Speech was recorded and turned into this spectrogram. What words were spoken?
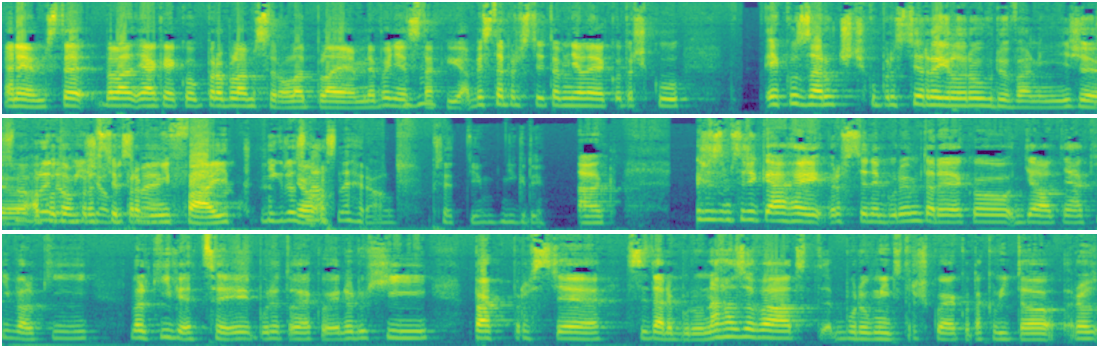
já nevím, jste byla nějaký jako problém s roleplayem nebo něco mm-hmm. takového, abyste prostě to měli jako trošku jako za ručičku prostě railroadovaný, že jo, a potom noví, prostě první fight. Nikdo jo. z nás nehrál předtím, nikdy. Tak. Takže jsem si říká, hej, prostě nebudem tady jako dělat nějaký velký velké věci, bude to jako jednoduchý, pak prostě si tady budu nahazovat, budu mít trošku jako takový to, roz,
